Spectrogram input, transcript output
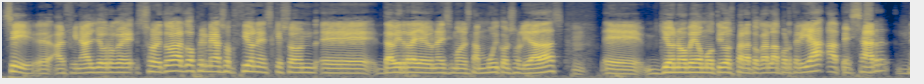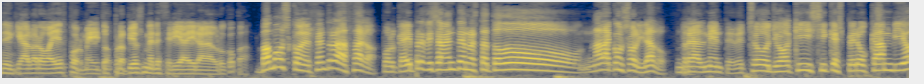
Sí, eh, al final yo creo que sobre todo las dos primeras opciones que son eh, David Raya y Unai Simón están muy consolidadas. Hmm. Eh, yo no veo motivos para tocar la portería a pesar de que Álvaro Valles por méritos propios merecería ir a la Eurocopa. Vamos con el centro de la zaga, porque ahí precisamente no está todo nada consolidado, realmente. De hecho, yo aquí sí que espero cambios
